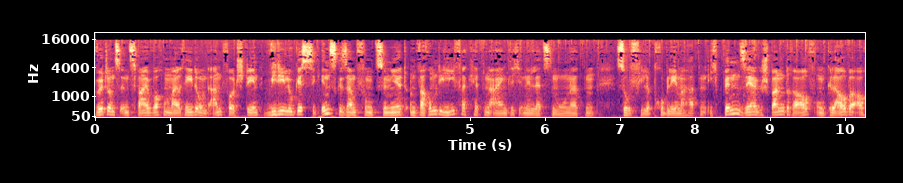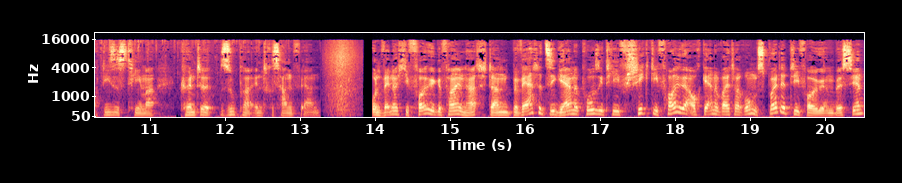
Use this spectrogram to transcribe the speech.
wird uns in zwei Wochen mal Rede und Antwort stehen, wie die Logistik insgesamt funktioniert und warum die Lieferketten eigentlich in den letzten Monaten so viele Probleme hatten. Ich bin sehr gespannt drauf und glaube auch dieses Thema könnte super interessant werden. Und wenn euch die Folge gefallen hat, dann bewertet sie gerne positiv, schickt die Folge auch gerne weiter rum, spreadet die Folge ein bisschen.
